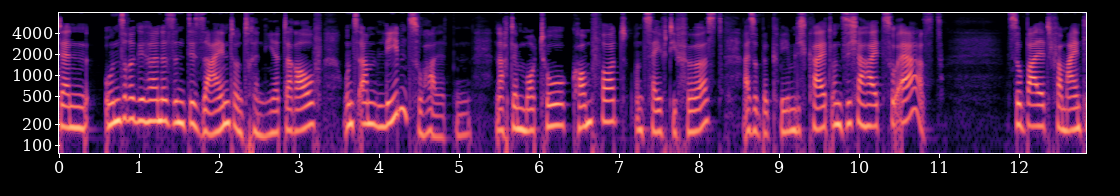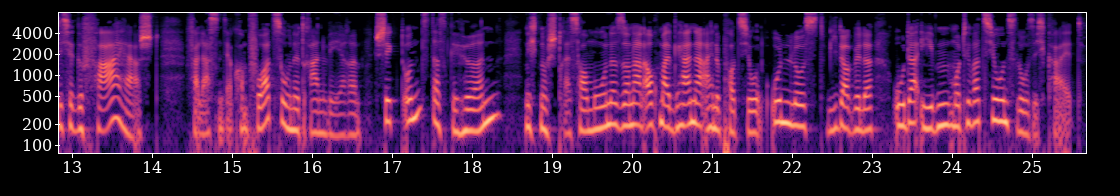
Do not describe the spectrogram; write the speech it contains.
Denn unsere Gehirne sind designt und trainiert darauf, uns am Leben zu halten, nach dem Motto Comfort und Safety First, also Bequemlichkeit und Sicherheit zuerst. Sobald vermeintliche Gefahr herrscht, Verlassen der Komfortzone dran wäre, schickt uns das Gehirn nicht nur Stresshormone, sondern auch mal gerne eine Portion Unlust, Widerwille oder eben Motivationslosigkeit.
